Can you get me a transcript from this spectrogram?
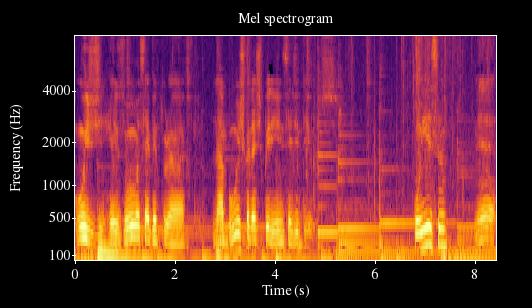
hoje resolva se aventurar na busca da experiência de Deus. Com isso, né,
